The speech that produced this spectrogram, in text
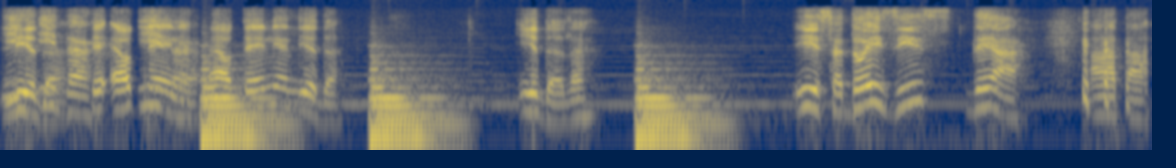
I- Lida. Ida. Te- É o Tênia. É o Tênia Lida. Ida, né? Isso, é dois Is, DA. Ah, tá.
